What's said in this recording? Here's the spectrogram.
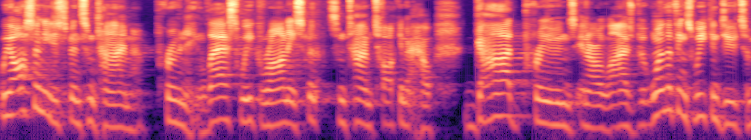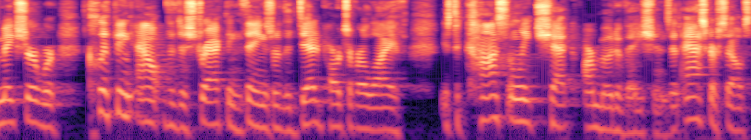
We also need to spend some time pruning. Last week, Ronnie spent some time talking about how God prunes in our lives. But one of the things we can do to make sure we're clipping out the distracting things or the dead parts of our life is to constantly check our motivations and ask ourselves,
